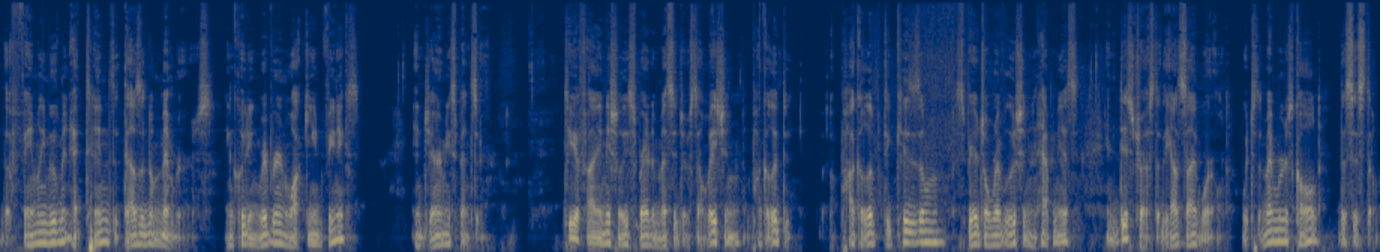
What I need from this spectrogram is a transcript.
the family movement had tens of thousands of members, including River and Joaquin Phoenix and Jeremy Spencer. TFI initially spread a message of salvation, apocalyptic, apocalypticism, spiritual revolution and happiness, and distrust of the outside world, which the members called the system.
